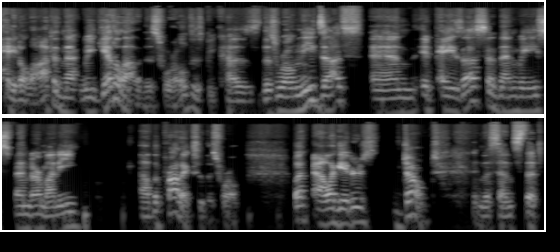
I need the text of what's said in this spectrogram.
paid a lot and that we get a lot of this world is because this world needs us and it pays us and then we spend our money on the products of this world. But alligators don't in the sense that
